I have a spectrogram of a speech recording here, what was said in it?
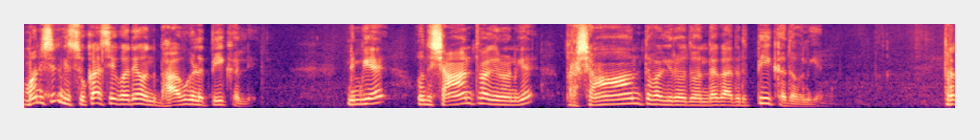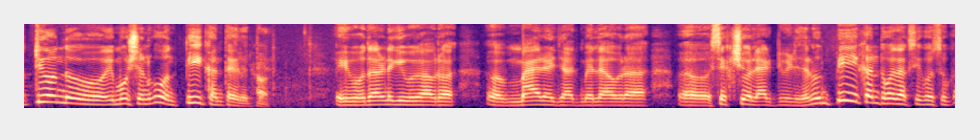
ಮನುಷ್ಯನಿಗೆ ಸುಖ ಸಿಗೋದೇ ಒಂದು ಭಾವಗಳ ಪೀಕಲ್ಲಿ ನಿಮಗೆ ಒಂದು ಶಾಂತವಾಗಿರೋನಿಗೆ ಪ್ರಶಾಂತವಾಗಿರೋದು ಅಂದಾಗ ಅದ್ರ ಪೀಕ್ ಅದು ಅವನಿಗೆ. ಪ್ರತಿಯೊಂದು ಇಮೋಷನ್ಗೂ ಒಂದು ಪೀಕ್ ಅಂತ ಇರುತ್ತೆ. ಈಗ ಉದಾಹರಣೆಗೆ ಇವಾಗ ಅವರ ಮ್ಯಾರೇಜ್ ಆದಮೇಲೆ ಅವರ ಸೆಕ್ಷುವಲ್ ಆ್ಯಕ್ಟಿವಿಟೀಸಲ್ಲಿ ಒಂದು ಪೀಕ್ ಅಂತ ಹೋದಾಗ ಸಿಗೋ ಸುಖ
